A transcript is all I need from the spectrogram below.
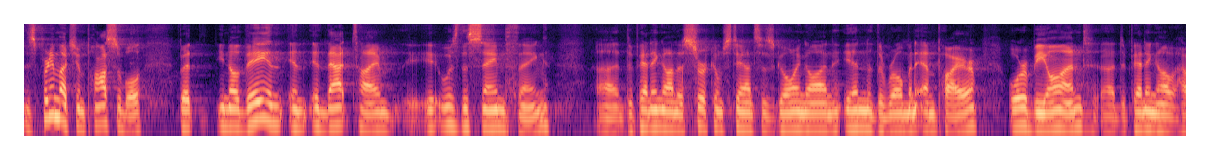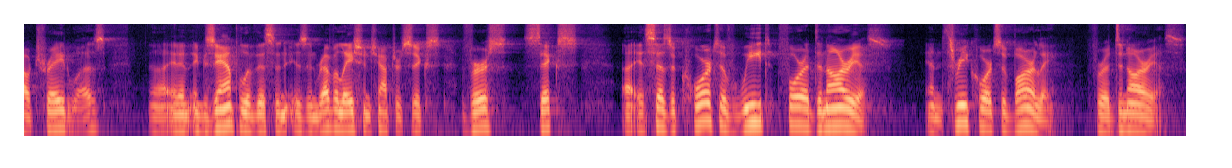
it's pretty much impossible. But you know, they in, in, in that time, it was the same thing, uh, depending on the circumstances going on in the Roman Empire or beyond, uh, depending on how trade was. Uh, and an example of this is in Revelation chapter 6, verse 6. Uh, it says, A quart of wheat for a denarius, and three quarts of barley for a denarius.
